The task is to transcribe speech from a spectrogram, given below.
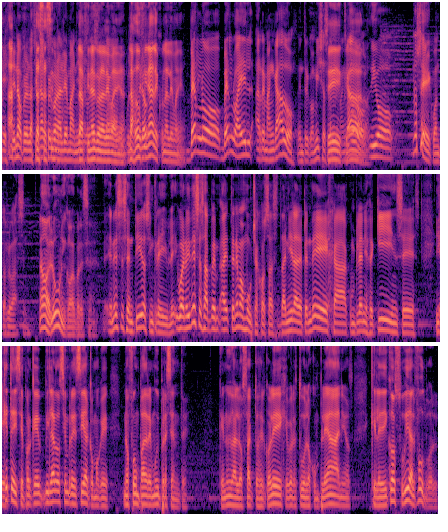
Este, no, pero la final fue con Alemania. La final con Alemania. Las dos Pero finales con Alemania. Verlo, verlo a él arremangado, entre comillas, Sí, arremangado, claro. digo, No sé cuántos lo hacen. No, el único me parece. En ese sentido es increíble. Y bueno, y de esas eh, tenemos muchas cosas. Daniela de pendeja, cumpleaños de 15. ¿Y eh, qué te dice? Porque Bilardo siempre decía como que no fue un padre muy presente, que no iba a los actos del colegio, que no estuvo en los cumpleaños, que le dedicó su vida al fútbol.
